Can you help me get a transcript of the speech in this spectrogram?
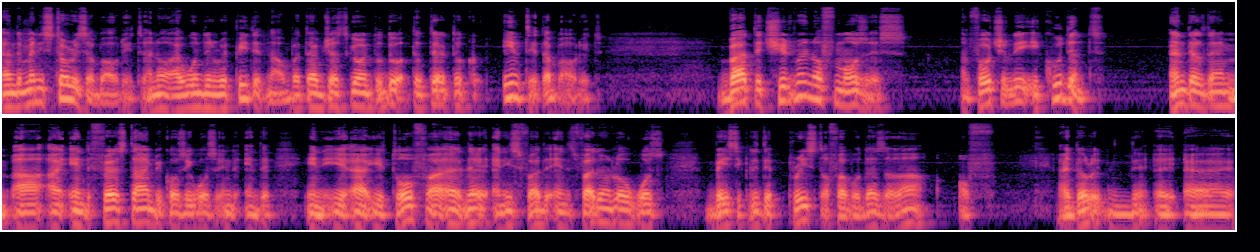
and are many stories about it i know i wouldn't repeat it now but i'm just going to do to tell to hint it about it but the children of moses Unfortunately, he couldn't handle them uh, uh, in the first time because he was in the, in the in uh, uh, and his father and his father-in-law was basically the priest of Avodah Zarah of idol the, uh, uh,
